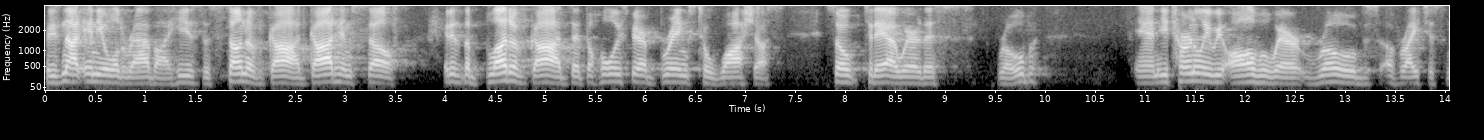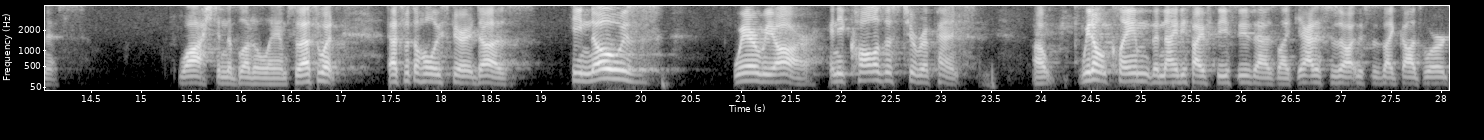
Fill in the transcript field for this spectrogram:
But he's not any old rabbi. He's the Son of God, God Himself. It is the blood of God that the Holy Spirit brings to wash us. So today I wear this robe, and eternally we all will wear robes of righteousness, washed in the blood of the Lamb. So that's what, that's what the Holy Spirit does. He knows where we are, and he calls us to repent. Uh, we don't claim the 95 Theses as like, yeah, this is, uh, this is like God's word.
